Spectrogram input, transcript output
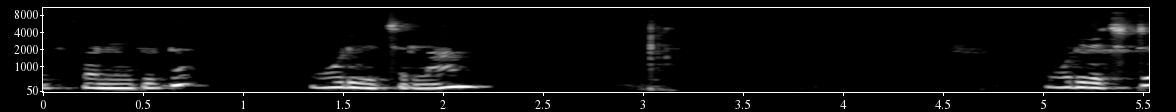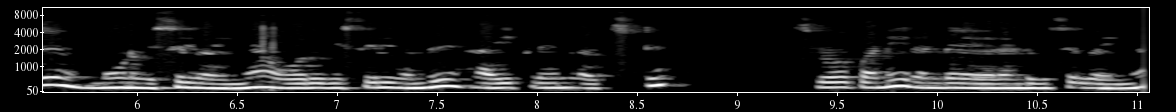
மிக்ஸ் பண்ணி விட்டுட்டு மூடி வச்சிடலாம். மூடி வச்சுட்டு மூணு விசில் வைங்க. ஒரு விசில் வந்து ஹை ஃப்ளேமில் வச்சுட்டு ஸ்லோ பண்ணி ரெண்டு ரெண்டு விசில் வைங்க.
